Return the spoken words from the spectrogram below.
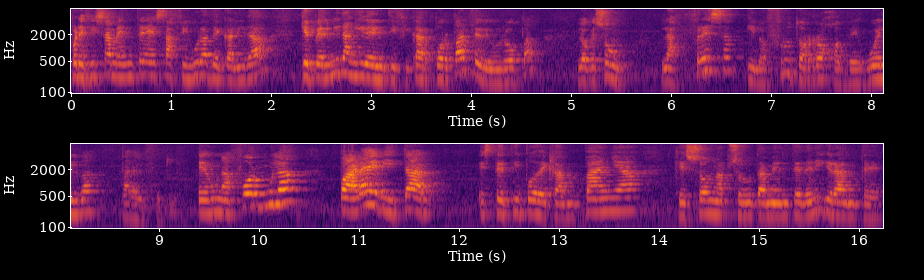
precisamente esas figuras de calidad que permitan identificar por parte de Europa lo que son las fresas y los frutos rojos de Huelva para el futuro. Es una fórmula para evitar este tipo de campaña que son absolutamente denigrantes.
